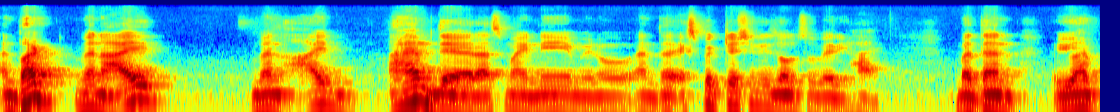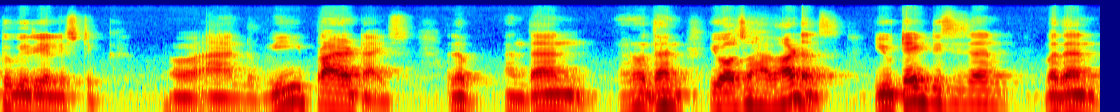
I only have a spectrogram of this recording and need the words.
and but when I when I I am there as my name, you know, and the expectation is also very high. But then you have to be realistic, uh, and we prioritize the and then you know then you also have hurdles. You take decision, but then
